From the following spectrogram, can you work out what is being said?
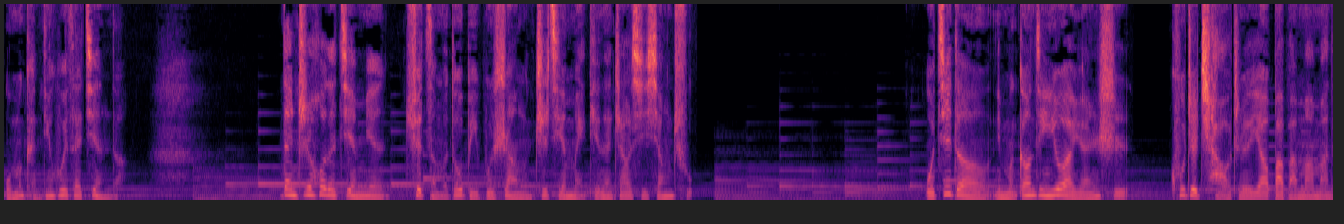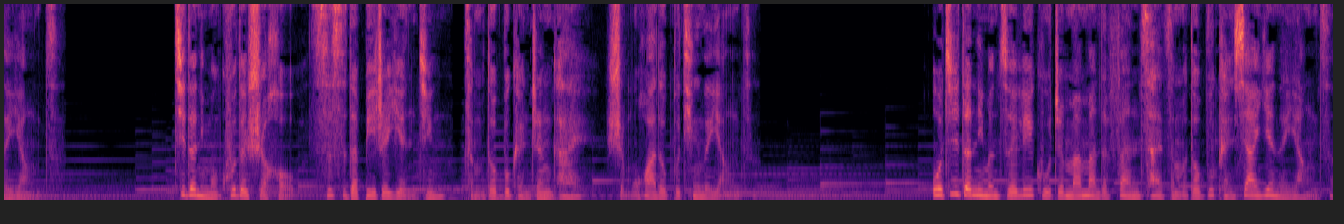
我们肯定会再见的，但之后的见面却怎么都比不上之前每天的朝夕相处。我记得你们刚进幼儿园时，哭着吵着要爸爸妈妈的样子。记得你们哭的时候，死死地闭着眼睛，怎么都不肯睁开，什么话都不听的样子。我记得你们嘴里鼓着满满的饭菜，怎么都不肯下咽的样子。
